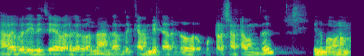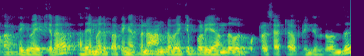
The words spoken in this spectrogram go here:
தளபதி விஜய் அவர்கள் வந்து அங்கேருந்து கிளம்பிட்டாருங்கிற ஒரு குற்றச்சாட்டை வந்து இன்பவனம் கார்த்திக் வைக்கிறார். அதே மாதிரி பார்த்தீங்க அப்படின்னா அங்கே வைக்கக்கூடிய அந்த ஒரு குற்றச்சாட்டு அப்படிங்கிறது வந்து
